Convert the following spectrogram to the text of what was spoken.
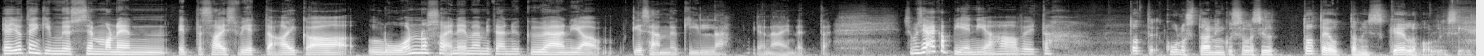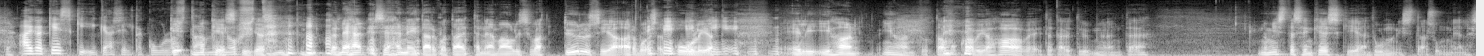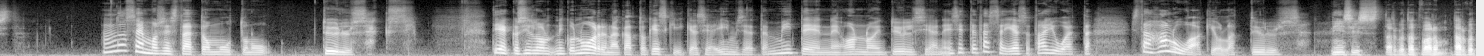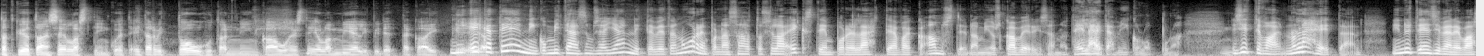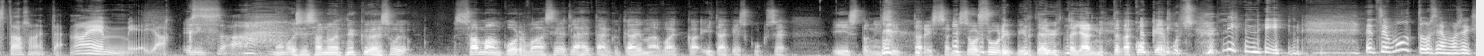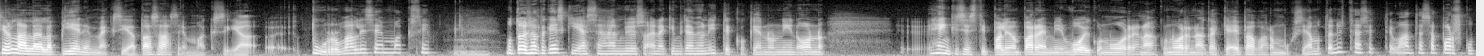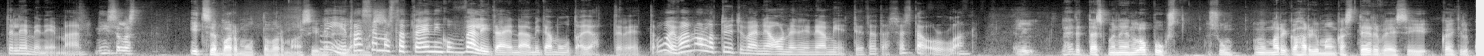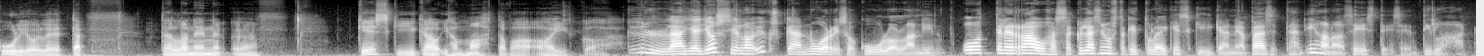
Ja jotenkin myös semmoinen, että saisi viettää aikaa luonnossa enemmän mitä nykyään ja kesämökillä ja näin. Että semmoisia aika pieniä haaveita. Totte, kuulostaa niin kuin sellaisilta toteuttamiskelvollisilta. Aika keski-ikäisiltä kuulostaa Ke, no keski mutta nehän, sehän ei tarkoita, että nämä olisivat tylsiä arvoisat kuulijat. Eli ihan, ihan tota, mukavia haaveita täytyy myöntää. No mistä sen keskiään tunnistaa sun mielestä? No semmoisesta, että on muuttunut tylsäksi. Tiedätkö, silloin niin nuorena katso keski-ikäisiä ihmisiä, että miten ne on noin tylsiä, niin sitten tässä iässä tajua, että sitä haluaakin olla tylsä. Niin siis tarkoitat var, tarkoitatko jotain sellaista, niin kuin, että ei tarvitse touhuta niin kauheasti, ei olla mielipidettä kaikkea. Niin, ja... eikä tee niin kuin mitään semmoisia jännittäviä, että nuorempana saattoi sillä extempore lähteä vaikka Amsterdam, jos kaveri sanoi, että ei lähetä viikonloppuna. Mm. Niin sitten vain, no lähetään. Niin nyt ensimmäinen vastaus on, että no minä jaksa. Eli mä voisin sanoa, että nykyään se on saman korvaa se, että lähdetäänkö käymään vaikka Itäkeskuksen Eastonin sittarissa, niin se on suurin piirtein yhtä jännittävä kokemus. niin, niin. Että se muuttuu semmoiseksi jollain lailla pienemmäksi ja tasaisemmaksi ja turvallisemmaksi. Mm-hmm. Mutta toisaalta keski myös ainakin, mitä me on itse kokenut, niin on henkisesti paljon paremmin voi kuin nuorena, kun nuorena on kaikkia epävarmuuksia. Mutta nythän sitten vaan tässä porskuttelee menemään. Niin sellaista itsevarmuutta varmaan siinä Niin, elämässä. tai semmoista, että ei niin välitä enää mitä muuta ajattelee. Että voi vaan olla tyytyväinen ja onnellinen ja miettiä, että tässä sitä ollaan. Eli lähetettäisikö meneen lopuksi sun Marika Harjumaan kanssa terveisiä kaikille kuulijoille, että tällainen ö, keski-ikä on ihan mahtavaa aikaa. Kyllä, ja jos siellä on yksikään nuoriso kuulolla, niin oottele rauhassa. Kyllä sinustakin tulee keski-ikäinen ja pääset tähän ihanaan seesteiseen tilaan.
